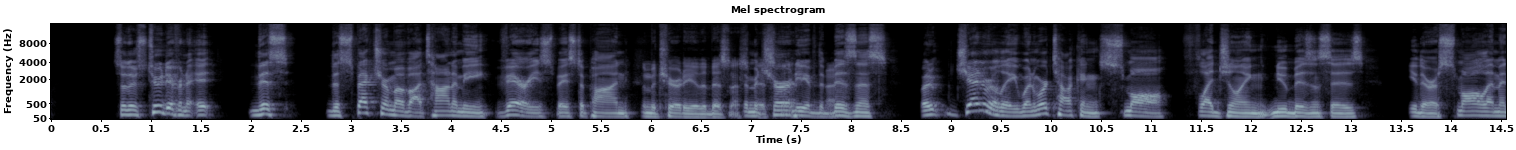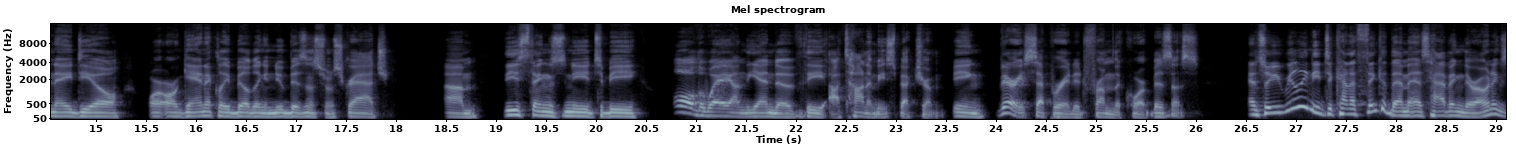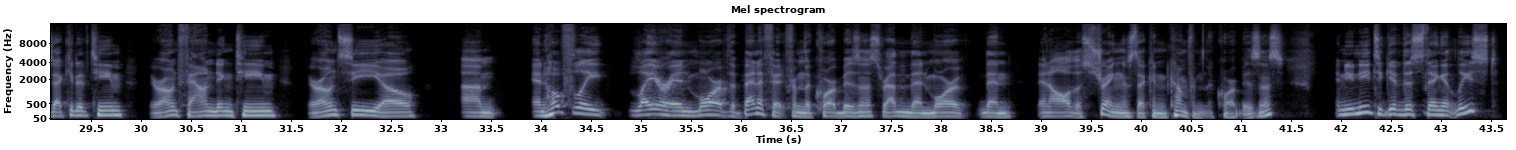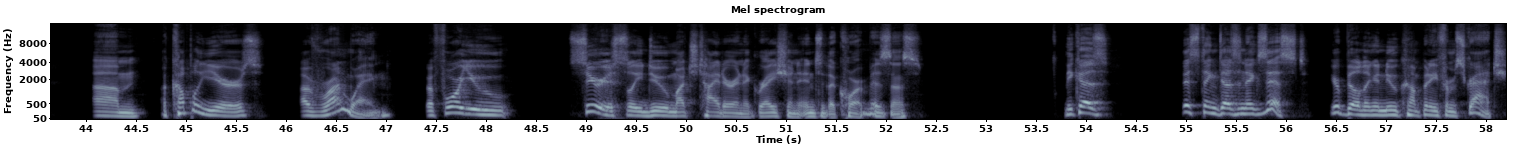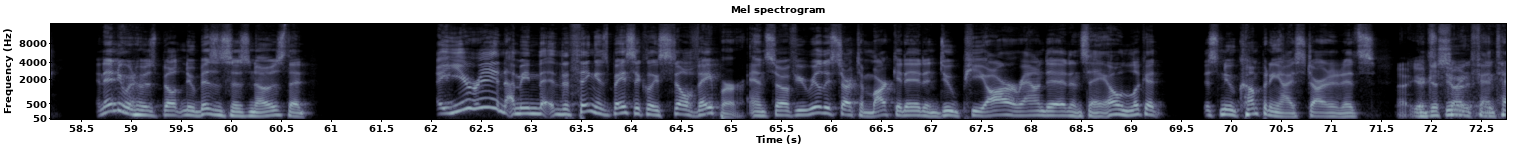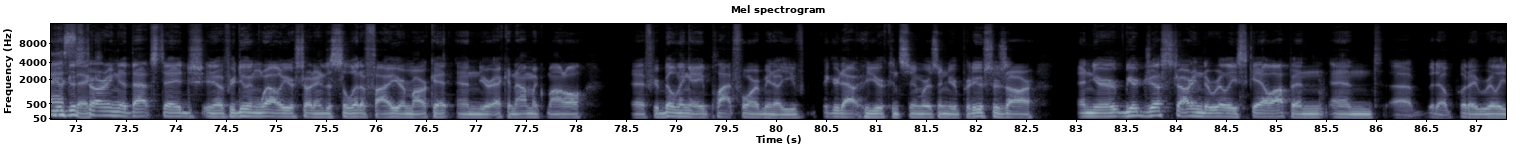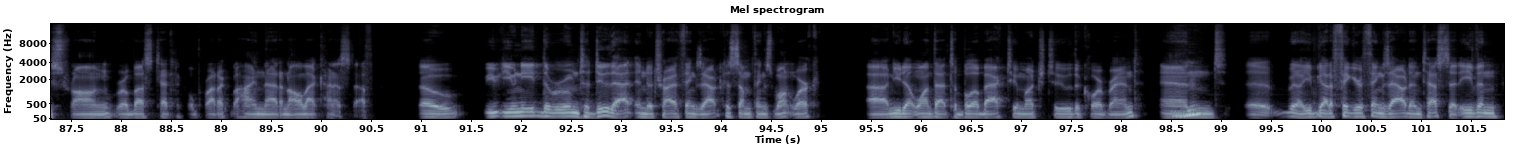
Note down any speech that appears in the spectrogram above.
So there's two different it this the spectrum of autonomy varies based upon The maturity of the business. the maturity of the Right. business. But generally when we're talking small fledgling new businesses, either a small M&A deal or organically building a new business from scratch, um, these things need to be all the way on the end of the autonomy spectrum, being very separated from the core business. And so you really need to kind of think of them as having their own executive team, their own founding team, their own CEO, um, and hopefully layer in more of the benefit from the core business rather than more than than all the strings that can come from the core business. And you need to give this thing at least um, a couple years of runway before you seriously do much tighter integration into the core business. Because this thing doesn't exist. You're building a new company from scratch. And anyone who's built new businesses knows that a year in, I mean, the, the thing is basically still vapor. And so if you really start to market it and do PR around it and say, oh, look at this new company I started, it's Uh, You're It's just doing starting, You're just starting at that stage. You know, if you're doing well, you're starting to solidify your market and your economic model. If you're building a platform, you know you've figured out who your consumers and your producers are, and you're you're just starting to really scale up and and uh, you know put a really strong, robust technical product behind that and all that kind of stuff. So you you need the room to do that and to try things out because some things won't work. uh, and you don't want that to blow back too much to the core brand. And uh, you know, you've got to figure things out and test it. Even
